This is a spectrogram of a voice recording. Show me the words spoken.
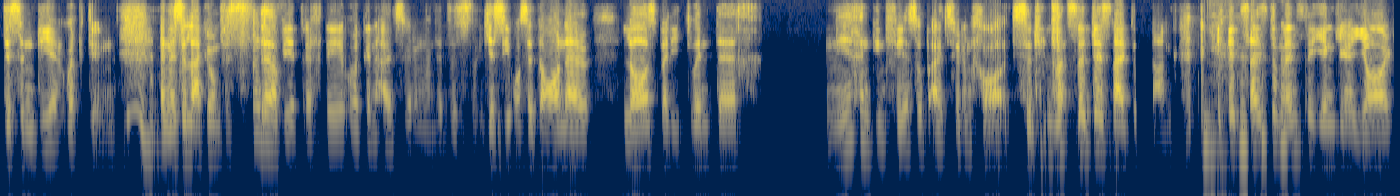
tussendeur ook doen. Hmm. En dit is so lekker om vir Sandra weer terug te hê ook in Oudtshoorn want dit is jy sien ons het haar nou laas by die 20 19 fees op Oudtshoorn gehad. So dit was dit is nou te lank. Dit sê ten minste een keer 'n jaar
